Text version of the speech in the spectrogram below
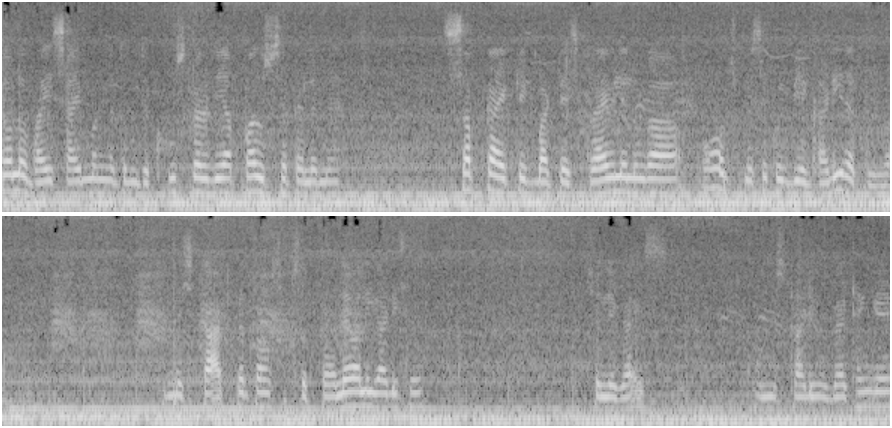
चलो भाई, साइमन ने तो मुझे खुश कर दिया, पर उससे पहले मैं सबका एक एक बार टेस्ट ड्राइव ले लूँगा और उसमें से कोई भी एक गाड़ी रख लूँगा। तो मैं स्टार्ट करता हूँ सबसे पहले वाली गाड़ी से। चलिए गाइस हम उस गाड़ी में बैठेंगे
